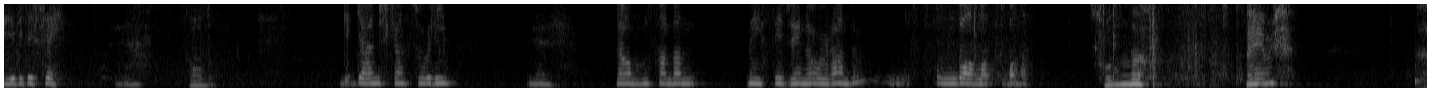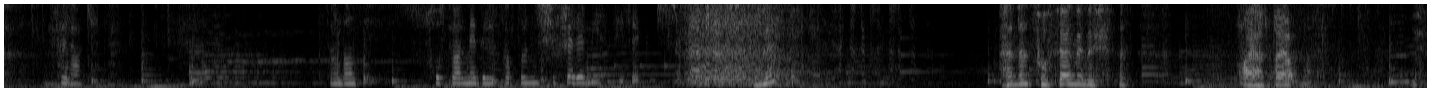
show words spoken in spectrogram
Ee, bir de şey, Ne oldu? ge- gelmişken söyleyeyim. Ee, Yağmur'un senden ne isteyeceğini öğrendim. Sonunda anlattı bana. Sonunda. Neymiş? Felaket. Senden sosyal medya hesaplarının şifrelerini isteyecekmiş. Ne? Benden sosyal medya... Hayatta yapmaz. İs-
